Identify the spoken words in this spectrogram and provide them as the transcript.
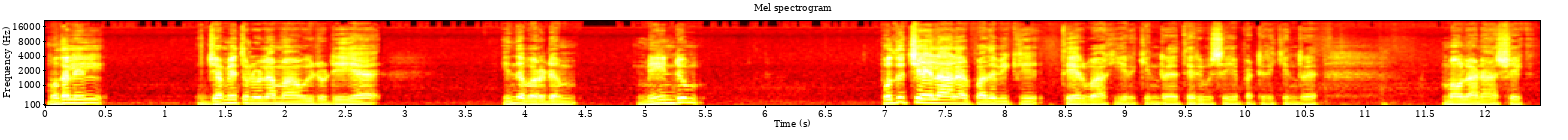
முதலில் ஜமியத்துல் உலமாவுடைய இந்த வருடம் மீண்டும் பொதுச் செயலாளர் பதவிக்கு தேர்வாகி இருக்கின்ற தெரிவு செய்யப்பட்டிருக்கின்ற மௌலானா ஷேக்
